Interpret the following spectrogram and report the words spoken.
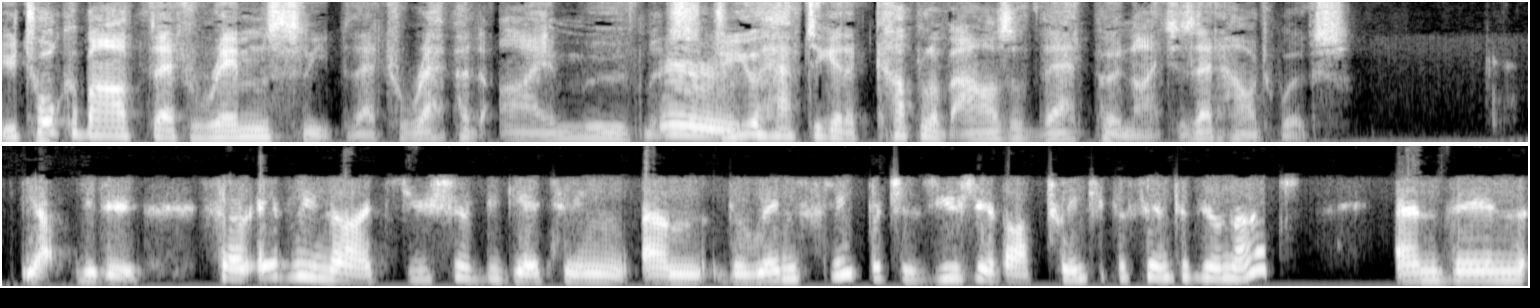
You talk about that REM sleep, that rapid eye movements. Do you have to get a couple of hours of that per night? Is that how it works? Yeah, you do. So every night you should be getting um, the REM sleep, which is usually about 20% of your night, and then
